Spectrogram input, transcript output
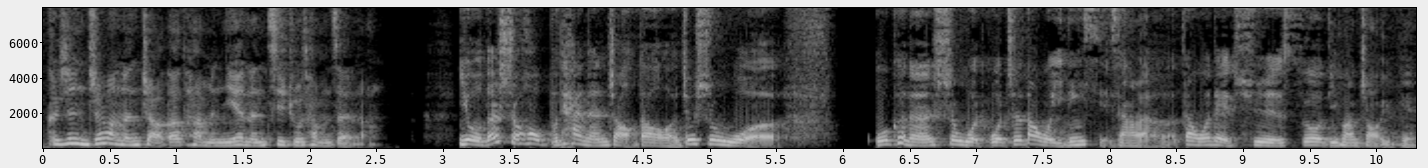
可是你之后能找到他们，你也能记住他们在哪。有的时候不太能找到了，就是我，我可能是我我知道我一定写下来了，但我得去所有地方找一遍。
